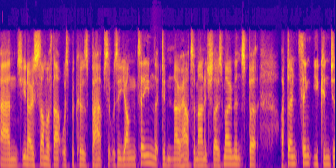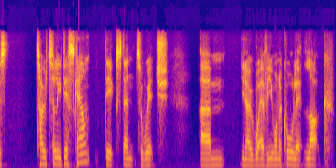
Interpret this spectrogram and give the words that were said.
and you know some of that was because perhaps it was a young team that didn't know how to manage those moments. But I don't think you can just totally discount the extent to which, um, you know, whatever you want to call it, luck,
